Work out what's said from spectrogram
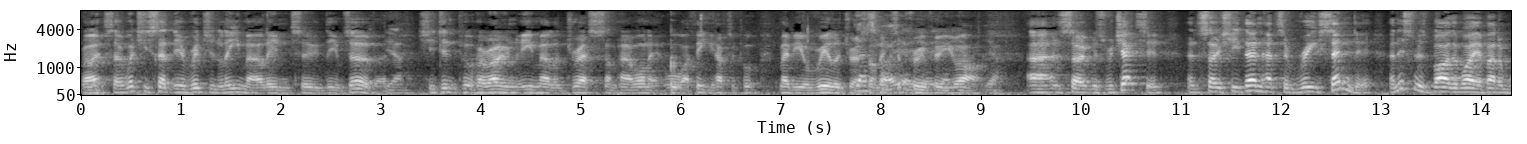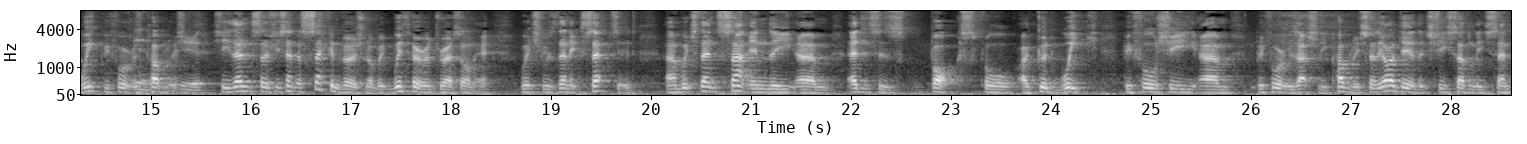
right? So when she sent the original email into the Observer, Yeah. she didn't put her own email address somehow on it, or I think you have to put maybe your real address That's on it to yeah, prove who you yeah, are. Uh, and so it was rejected, and so she then had to resend it. And this was, by the way, about a week before it was Yeah, published. yeah. She then, so she sent a second version of it with her address on it, which was then accepted, and which then sat in the um, editor's box for a good week before she um, before it was actually published. So the idea that she suddenly sent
